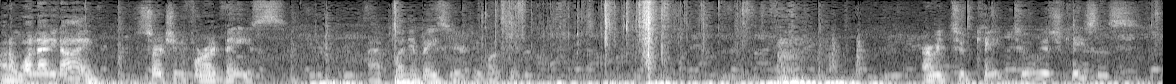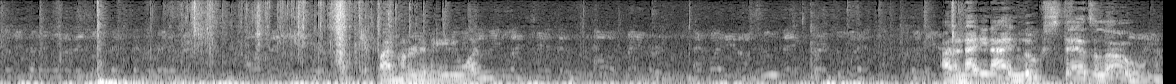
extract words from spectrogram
Out of 199, searching for a base. I have plenty of base here if you want to. Every two K two-ish cases. 581. Out of 99, Luke stands alone.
